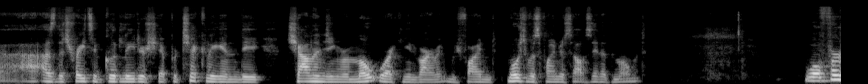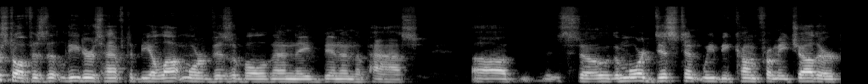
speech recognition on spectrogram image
uh, as the traits of good leadership, particularly in the challenging remote working environment we find most of us find ourselves in at the moment? Well, first off, is that leaders have to be a lot more visible than they've been in the past. Uh, so the more distant we become from each other,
